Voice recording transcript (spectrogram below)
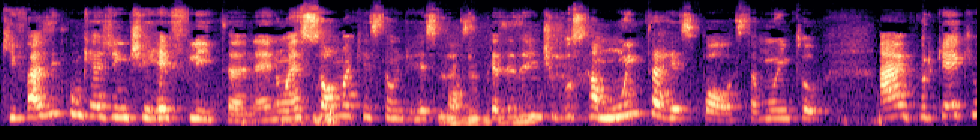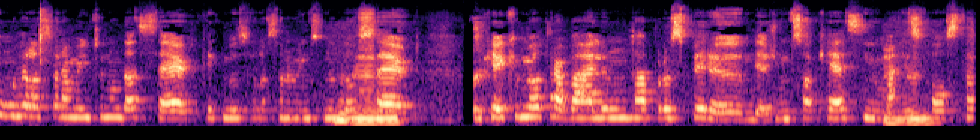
que fazem com que a gente reflita, né? Não é só uma questão de resposta, uhum. porque às vezes a gente busca muita resposta, muito, ai, por que, que um relacionamento não dá certo? Por que, que meus relacionamentos não uhum. dão certo? Por que, que o meu trabalho não está prosperando? E a gente só quer, assim, uma uhum. resposta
